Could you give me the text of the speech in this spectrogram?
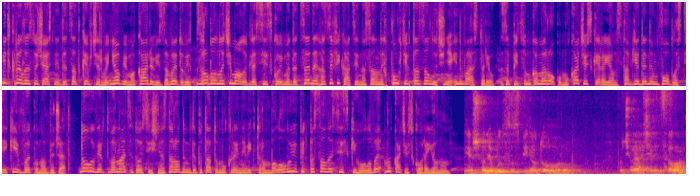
Відкрили сучасні дитсадки в Червеньові, Макаріві, Завидові. Зроблено чимало для сільської медицини, газифікації населених пунктів та залучення інвесторів. За підсумками року Мукачівський район став єдиним в області, який виконав бюджет. Договір 12 січня з народним депутатом України Віктором Балогою підписали сільські голови Мукачівського району. Якщо не буде суспільного договору, починаючи від села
